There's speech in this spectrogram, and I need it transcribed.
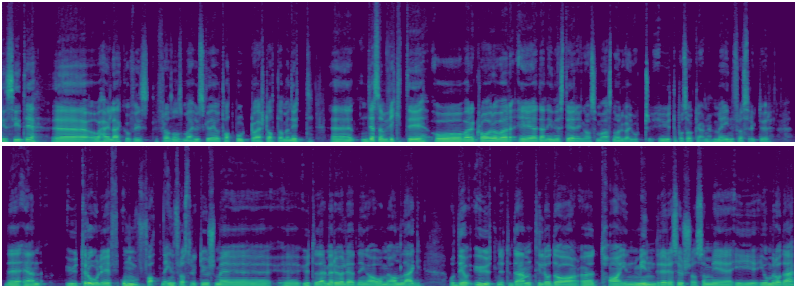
i sin tid. Eh, og hele Ekofisk fra sånn som jeg husker det, er jo tatt bort og erstatta med nytt. Eh, det som er viktig å være klar over, er den investeringa som AS Norge har gjort ute på sokkelen med infrastruktur. Det er en utrolig omfattende infrastruktur som er uh, ute der, med rørledninger og med anlegg. Og det å utnytte dem til å da uh, ta inn mindre ressurser som er i, i området,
